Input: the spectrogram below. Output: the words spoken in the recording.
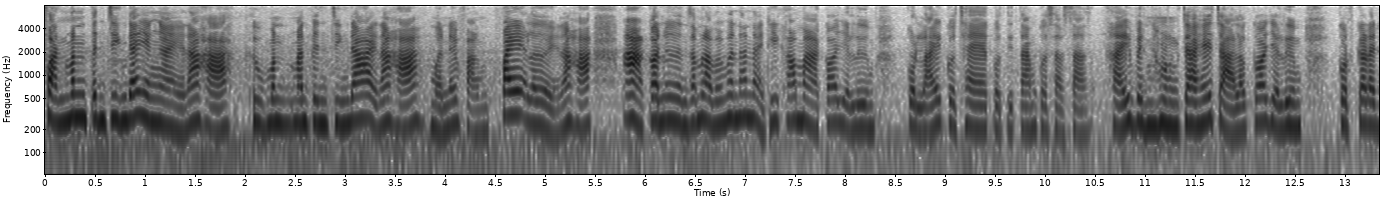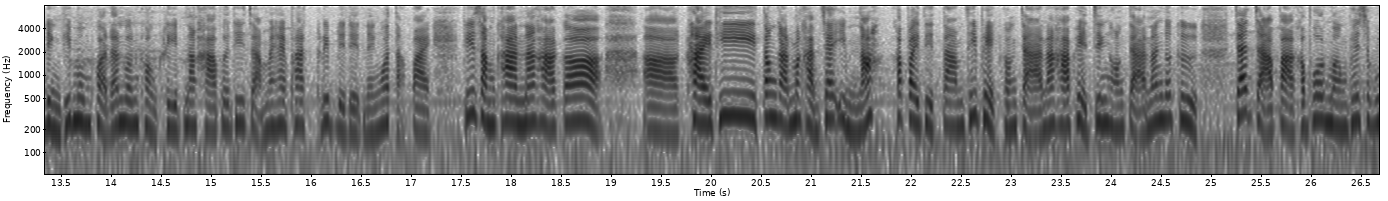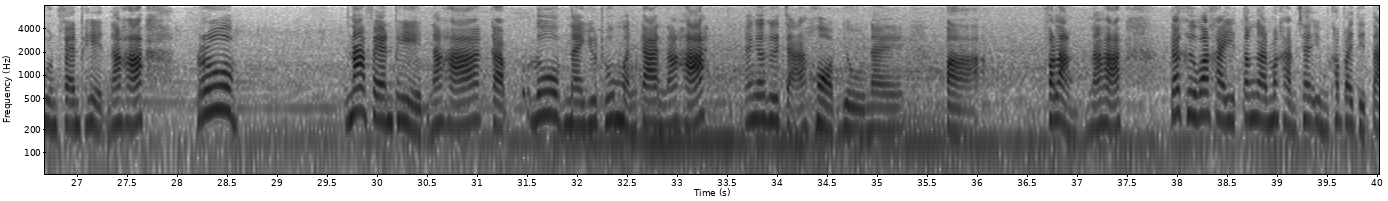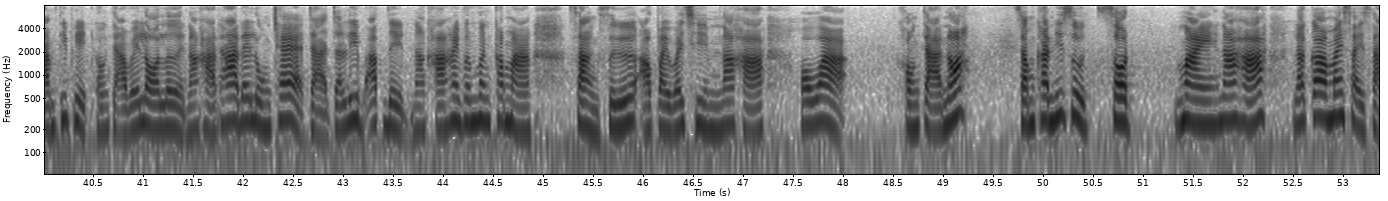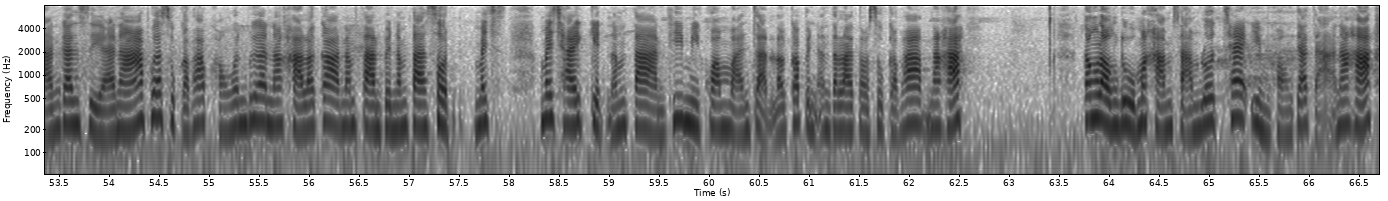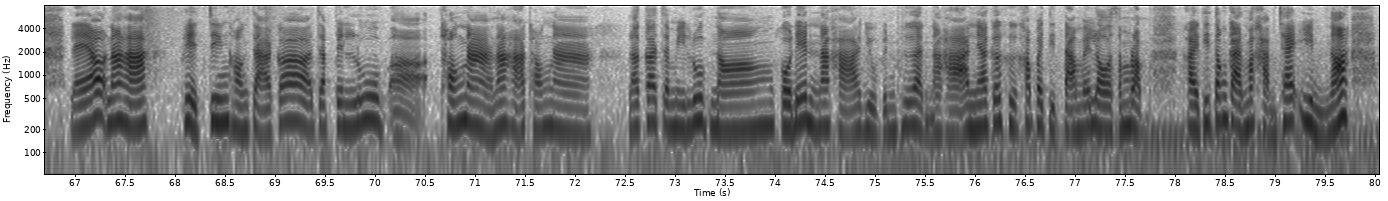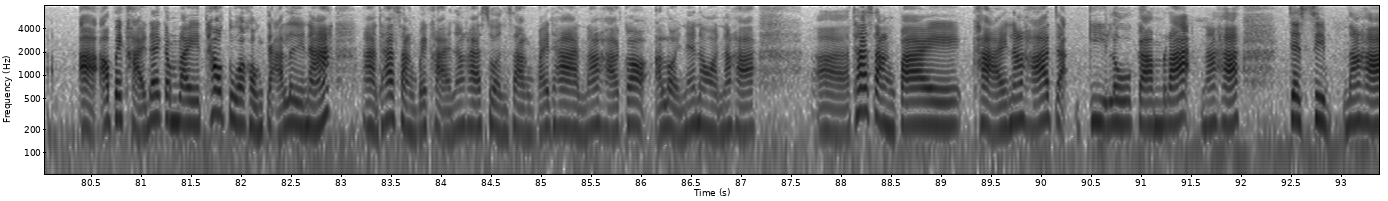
ฝันมันเป็นจริงได้ยังไงนะคะ คือมันมันเป็นจริงได้นะคะ เหมือนในฝันเป๊ะเลยนะคะ อะก่อนอื่นสำหรับเพื่อนๆท่านไหนที่เข้ามาก็อย่าลืมกดไลค์ กดแชร์ กดติดตาม กด subscribe เป็นกำลังใจให้จ๋า แล้วก็อย่าลืมกดกระดิ่งที่มุมขวาด้านบนของคลิปนะคะ เพื่อที่จะไม่ให้พลาดคลิปเด็ดๆในงวดต่อไป ที่สำคัญนะคะก็ใครที่ต้องการมะขามแช่อิ่มเนาะ เข้าไปติดตามที่เพจของจ๋านะคะ เพจจริงของจ๋านั่นก็คือจ้าจ๋าป่าข้าวโพดเมืองเพชรบูรณ์แฟนเพจนะคะ รูป หน้าแฟนเพจนะคะ กับรูปใน YouTube เหมือนกันนะคะ นั่นก็คือจ๋าหอบอยู่ในป่าฝรั่งนะคะ ก็คือว่าใครต้องการมะขามแช่อิ่มเข้าไปติดตามที่เพจของจ๋าไว้รอเลยนะคะ ถ้าได้ลงแช่จ๋าจะรีบอัปเดตนะคะ ให้เพื่อนๆเข้ามาสั่งซื้อเอาไปไว้ชิมนะคะ เพราะว่าของจ๋าเนาะสำคัญที่สุดสด ใหม่นะคะ แล้วก็ไม่ใส่สารกันเสียนะ เพื่อสุขภาพของเพื่อนๆนะคะ แล้วก็น้ำตาลเป็นน้ำตาลสดไม่ไม่ใช้เกล็ดน้ำตาลที่มีความหวานจัด แล้วก็เป็นอันตรายต่อสุขภาพนะคะต้องลองดูมะขามสามรสแช่อิ่มของจ้าจ๋านะคะ แล้วนะคะเพจจริงของจ๋าก็จะเป็นรูปท้องนานะคะ ท้องนา แล้วก็จะมีรูปน้องโกลเด้นนะคะ อยู่เป็นเพื่อนนะคะ อันนี้ก็คือเข้าไปติดตามไว้รอสำหรับใครที่ต้องการมะขามแช่อิ่มเนาะ อะเอาไปขายได้กำไรเท่าตัวของจ๋าเลยนะอะถ้าสั่งไปขายนะคะ ส่วนสั่งไปทานนะคะ ก็อร่อยแน่นอนนะคะอ่าถ้าสั่งไปขายนะคะจะกิโลกรรัมละนะคะ 70 นะคะ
